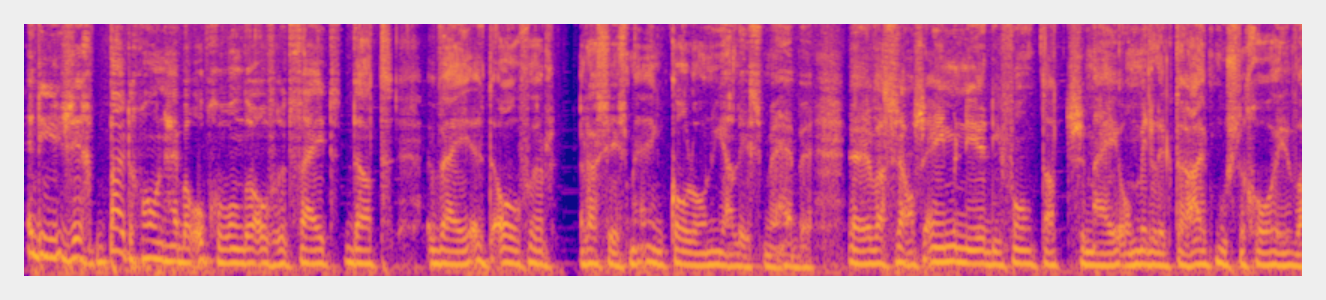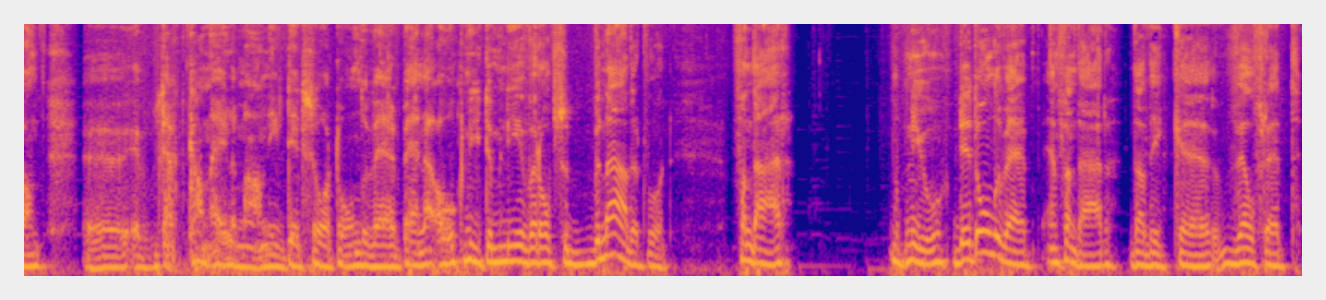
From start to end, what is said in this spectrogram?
En die zich buitengewoon hebben opgewonden over het feit dat wij het over racisme en kolonialisme hebben. Er was zelfs één meneer die vond dat ze mij onmiddellijk eruit moesten gooien. Want eh, dat kan helemaal niet, dit soort onderwerpen. En ook niet de manier waarop ze benaderd wordt. Vandaar opnieuw dit onderwerp. En vandaar dat ik eh, Wilfred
